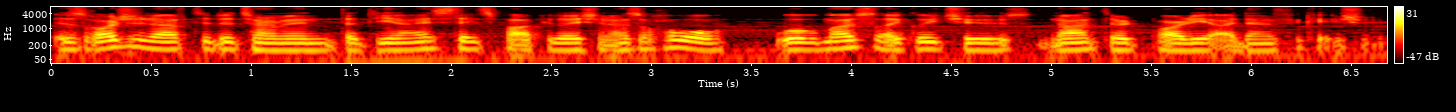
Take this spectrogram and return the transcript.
is large enough to determine that the United States population as a whole will most likely choose non third party identification.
